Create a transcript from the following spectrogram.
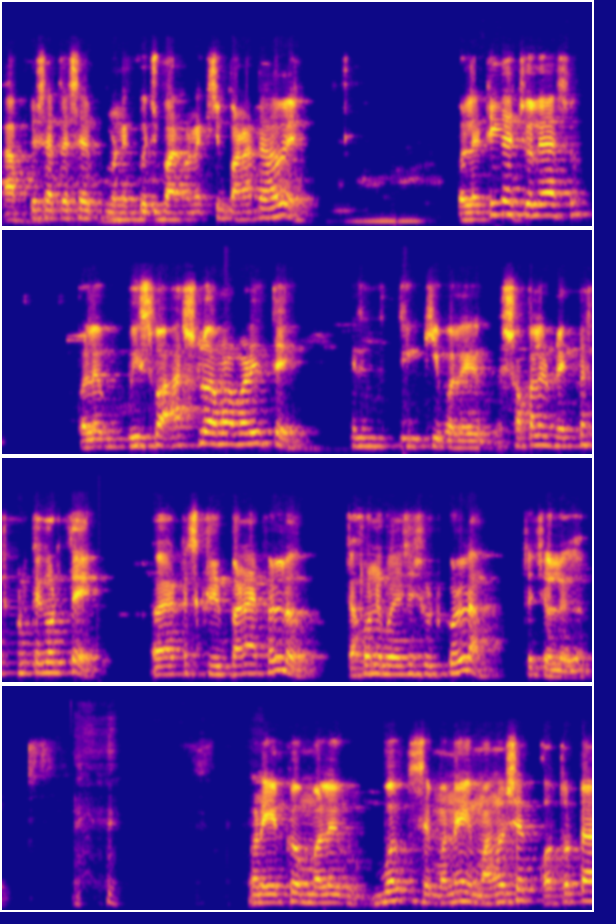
আপনার সাথে সে মানে কুছ অনেক কিছু বানাতে হবে বলে ঠিক আছে চলে আসো। বলে বিশ্ব আসলো আমার বাড়িতে কি বলে সকালে ব্রেকফাস্ট করতে করতে একটা স্ক্রিপ্ট বানায় ফেলল তখনই বলেছে শুট করলাম তো চলে গেল। মানে এরকম মানে বলতেছে মানে মানুষের কতটা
